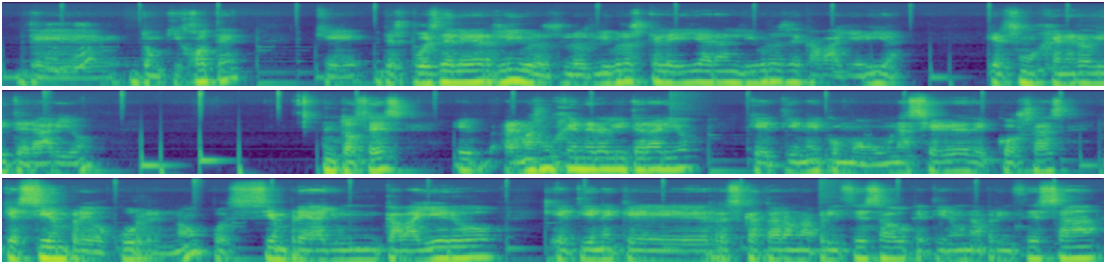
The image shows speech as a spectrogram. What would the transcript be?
de Don Quijote, que después de leer libros, los libros que leía eran libros de caballería, que es un género literario. Entonces, eh, además un género literario que tiene como una serie de cosas que siempre ocurren, ¿no? Pues siempre hay un caballero que tiene que rescatar a una princesa o que tiene una princesa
